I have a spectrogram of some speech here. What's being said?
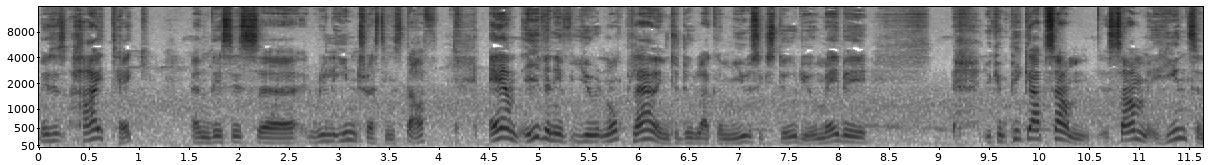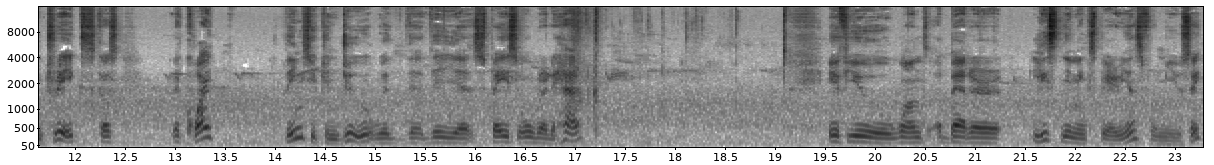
this is high tech and this is uh, really interesting stuff. And even if you're not planning to do like a music studio maybe you can pick up some some hints and tricks because they're quite things you can do with the, the uh, space you already have. If you want a better listening experience for music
